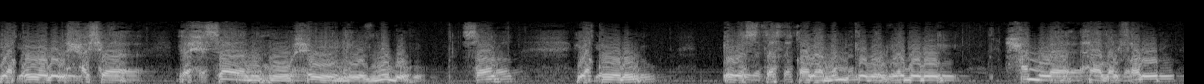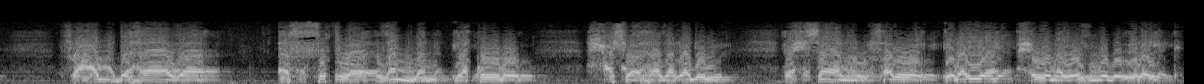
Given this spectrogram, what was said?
يقول الحشا إحسانه حين يذنبه. صاد. يقول إذا استثقل منكب الرجل حمل هذا الفرد فعد هذا الثقل ذنبا. يقول حشى هذا الرجل إحسان الفر إلي حين يذنب إليك.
